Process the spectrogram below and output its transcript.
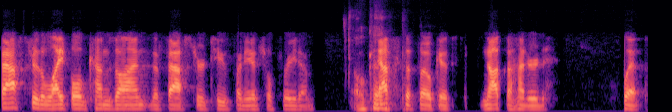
faster the light bulb comes on, the faster to financial freedom. Okay. That's the focus, not the 100 flips.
